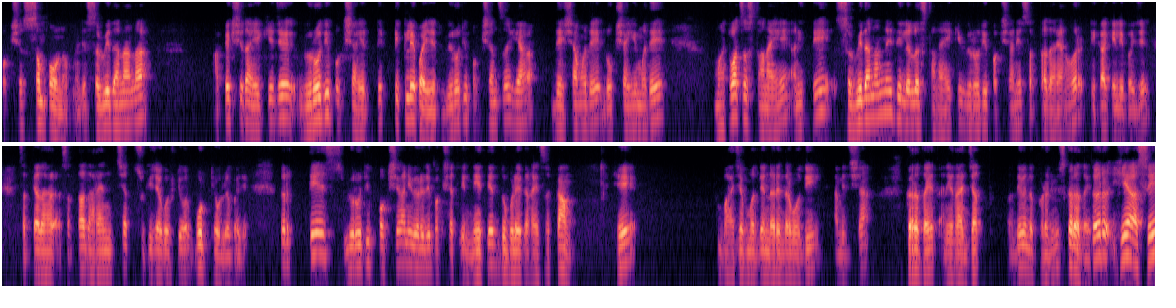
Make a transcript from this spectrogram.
पक्ष संपवणं म्हणजे संविधानाला अपेक्षित आहे की जे विरोधी पक्ष आहेत ते टिकले पाहिजेत. विरोधी पक्षांचं ह्या देशामध्ये लोकशाहीमध्ये महत्त्वाचं स्थान आहे आणि ते संविधानाने दिलेलं स्थान आहे की विरोधी पक्षाने सत्ताधाऱ्यांवर टीका केली पाहिजे सत्ताधार सत्ताधाऱ्यांच्या चुकीच्या गोष्टीवर बोट ठेवलं पाहिजे. तर तेच विरोधी पक्ष आणि विरोधी पक्षातले नेते दुबळे करायचं काम हे भाजपमध्ये नरेंद्र मोदी अमित शहा करत आहेत आणि राज्यात देवेंद्र फडणवीस करत आहेत. तर हे असे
